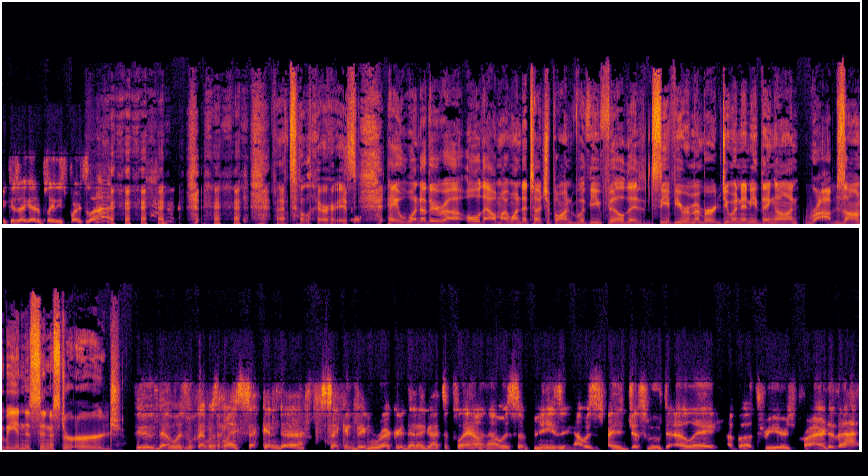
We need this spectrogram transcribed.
because I got to play these parts live. That's hilarious. Hey, one other uh, old album I wanted to touch upon with you, Phil, to see if you remember doing anything on Rob Zombie and the Sinister Urge. Dude, that was that was my second uh, second big record that I got to play on. That was amazing. I was I had just moved to LA about three years prior to that,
